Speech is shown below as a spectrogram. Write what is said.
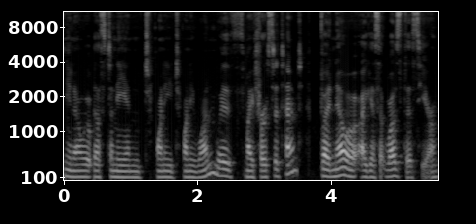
you know, Destiny in 2021 with my first attempt. But no, I guess it was this year.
